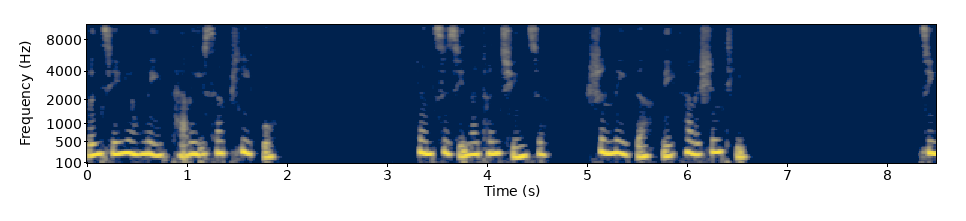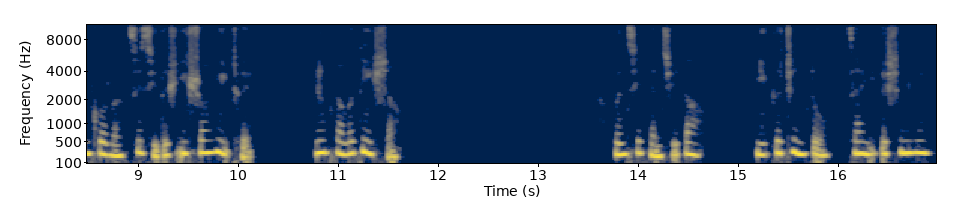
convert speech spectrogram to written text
文杰用力抬了一下屁股。让自己那团裙子顺利的离开了身体，经过了自己的一双玉腿，扔到了地上。文杰感觉到一个震动加一个声音，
